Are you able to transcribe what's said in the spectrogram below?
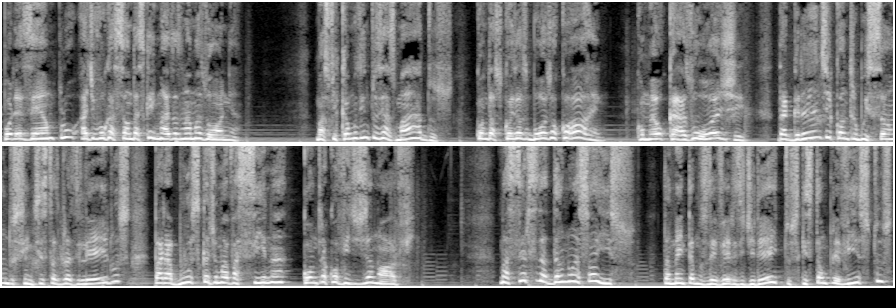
Por exemplo, a divulgação das queimadas na Amazônia. Mas ficamos entusiasmados quando as coisas boas ocorrem, como é o caso hoje da grande contribuição dos cientistas brasileiros para a busca de uma vacina contra a Covid-19. Mas ser cidadão não é só isso. Também temos deveres e direitos que estão previstos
